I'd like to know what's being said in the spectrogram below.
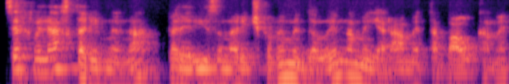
Це хвиляста рівнина, перерізана річковими долинами, ярами та балками.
